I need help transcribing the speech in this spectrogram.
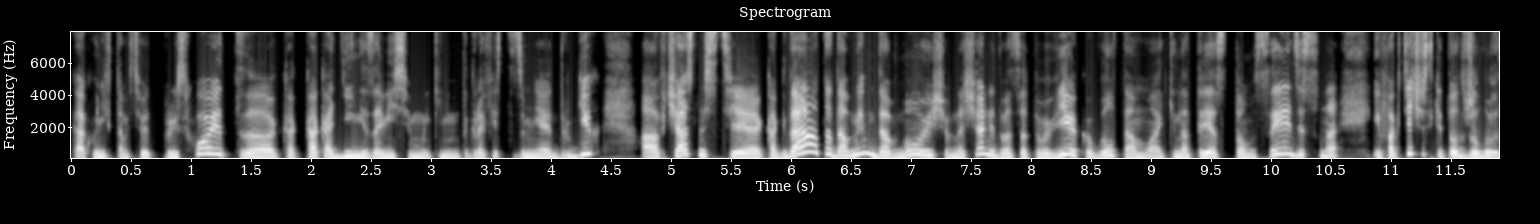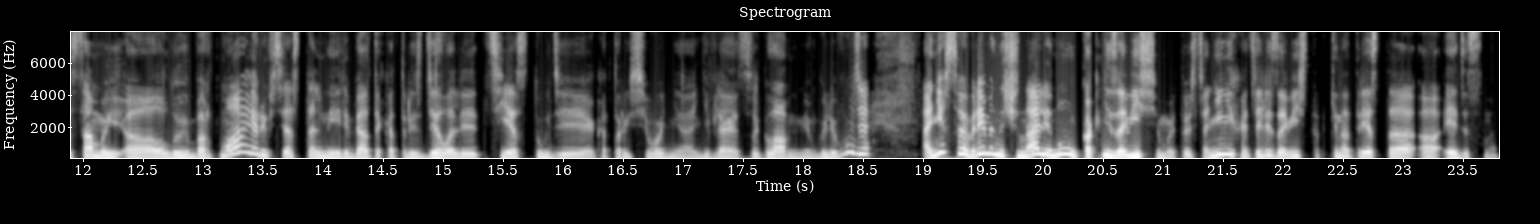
как у них там все это происходит, э, как, как одни независимые кинематографисты заменяют других. А, в частности, когда-то давным-давно, еще в начале 20 века, был там а, кинотрес Томаса Эдисона, и фактически тот же Лу, самый а, Луи Бартмайер и все остальные ребята, которые сделали те студии, которые сегодня являются главными в Голливуде, они в свое время начинали, ну, как независимые, то есть они не хотели зависеть от кинотреста э, Эдисона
